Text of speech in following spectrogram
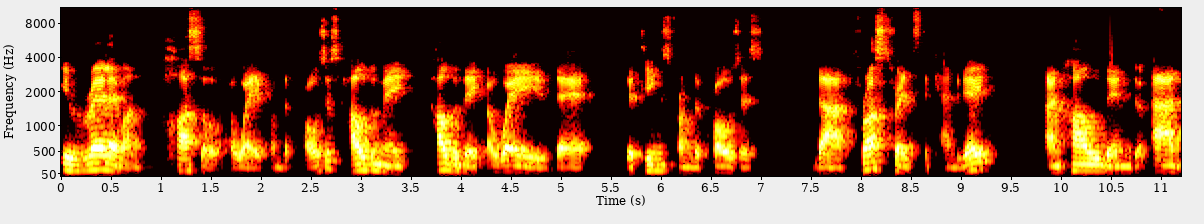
irrelevant hustle away from the process, how to make how to take away the the things from the process that frustrates the candidate and how then to add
